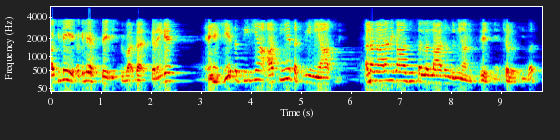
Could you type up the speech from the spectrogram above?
اگلے اگلے ہفتے اس پہ بحث کریں گے۔ یہ تبدیلیاں آتی ہیں تکوینیات میں۔ اللہ تعالیٰ نے کہا حضور صلی اللہ علیہ وسلم دنیا میں بھیجنے چلو جی بس۔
